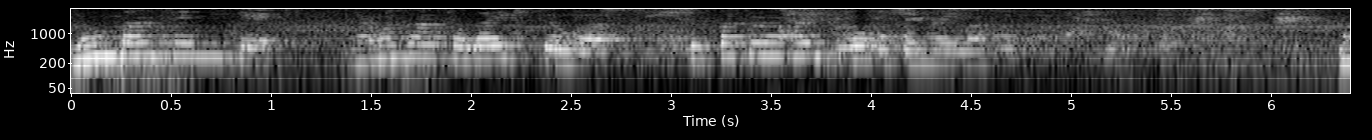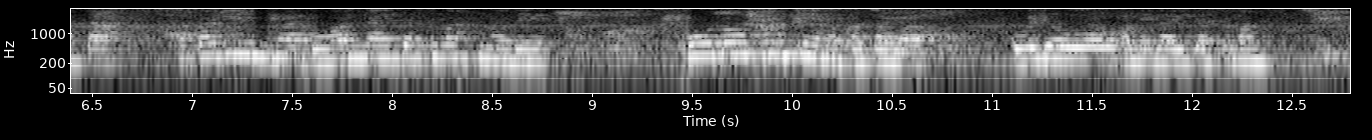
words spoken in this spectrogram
4番線にて山沢蘇我駅長が出発の合図を行います。また係員がご案内いたしますので報道関係の方はご移動をお願いいたします。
